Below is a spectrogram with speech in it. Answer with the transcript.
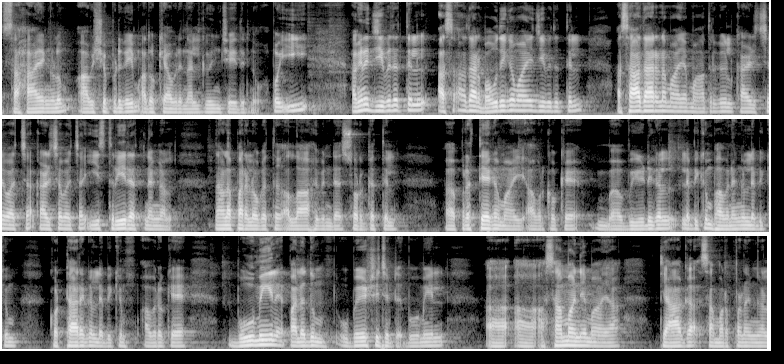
സഹായങ്ങളും ആവശ്യപ്പെടുകയും അതൊക്കെ അവർ നൽകുകയും ചെയ്തിരുന്നു. അപ്പോൾ ഈ അങ്ങനെ ജീവിതത്തിൽ അസാധാരണ ഭൗതികമായ ജീവിതത്തിൽ അസാധാരണമായ മാതൃകകൾ കാഴ്ചവച്ച കാഴ്ചവച്ച ഈ സ്ത്രീരത്നങ്ങൾ നാളെ പരലോകത്ത് അള്ളാഹുവിന്റെ സ്വർഗത്തിൽ പ്രത്യേകമായി അവർക്കൊക്കെ വീടുകൾ ലഭിക്കും ഭവനങ്ങൾ ലഭിക്കും കൊട്ടാരങ്ങൾ ലഭിക്കും. അവരൊക്കെ ഭൂമിയിലെ പലതും ഉപേക്ഷിച്ചിട്ട് ഭൂമിയിൽ അസാമാന്യമായ ത്യാഗ സമർപ്പണങ്ങൾ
